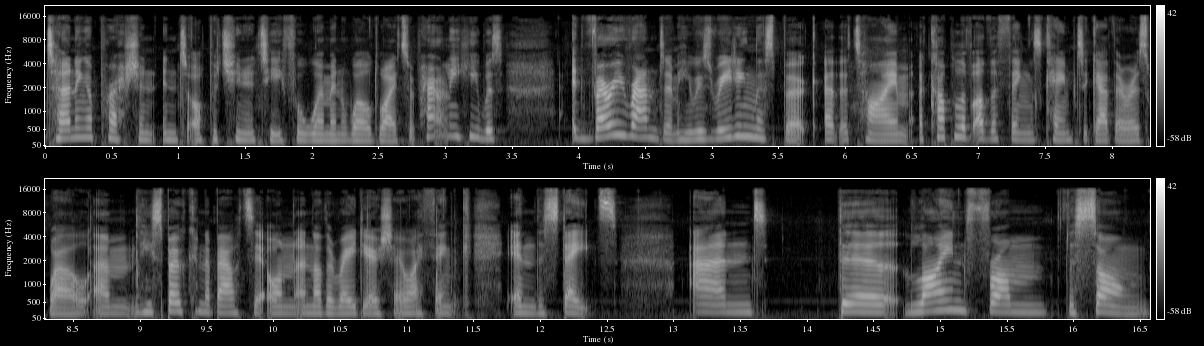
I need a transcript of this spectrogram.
Turning Oppression into Opportunity for Women Worldwide. So, apparently, he was very random. He was reading this book at the time. A couple of other things came together as well. Um, he's spoken about it on another radio show, I think, in the States. And the line from the song,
